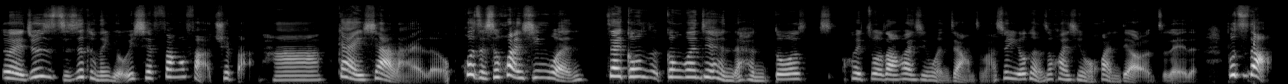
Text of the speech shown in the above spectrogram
对，就是只是可能有一些方法去把它盖下来了，或者是换新闻，在公公关界很很多会做到换新闻这样子嘛，所以有可能是换新闻换掉了之类的，不知道。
